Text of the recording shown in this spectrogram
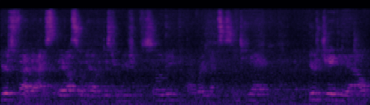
Here's FedEx. They also have a distribution facility uh, right next to CTA. Here's JDL.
